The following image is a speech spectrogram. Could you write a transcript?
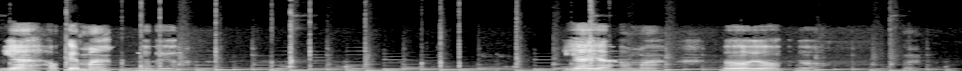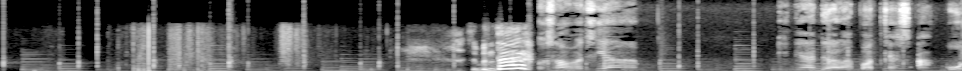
ya oke okay, mah ya ya. Ya ya sama yo yo yo. Sebentar. Selamat siang. Ini adalah podcast aku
